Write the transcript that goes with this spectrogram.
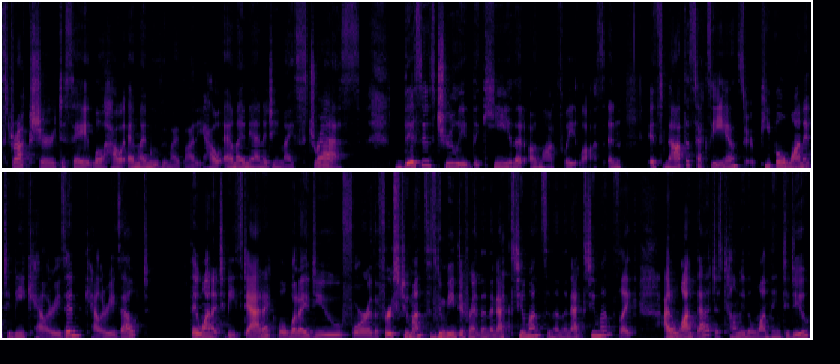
structure to say, well, how am I moving my body? How am I managing my stress? This is truly the key that unlocks weight loss. And it's not the sexy answer. People want it to be calories in, calories out. They want it to be static. Well, what I do for the first two months is going to be different than the next two months and then the next two months. Like, I don't want that. Just tell me the one thing to do.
